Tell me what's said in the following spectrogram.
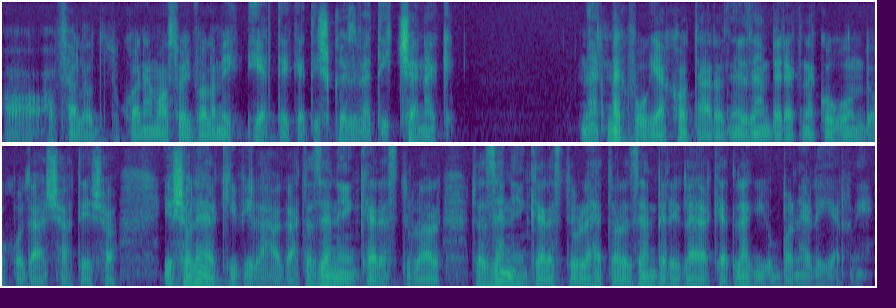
a, a feladatuk, hanem az, hogy valami értéket is közvetítsenek. Mert meg fogják határozni az embereknek a gondolkodását és a, és a lelki világát. A zenén keresztül, a, a zenén keresztül lehet az emberi lelket legjobban elérni.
